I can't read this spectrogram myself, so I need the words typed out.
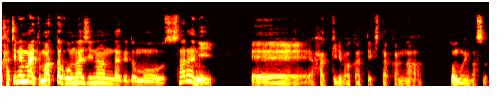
8年前と全く同じなんだけども、さらにえー、はっきり分かってきたかなと思います。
